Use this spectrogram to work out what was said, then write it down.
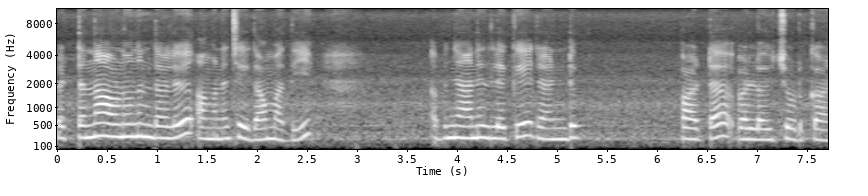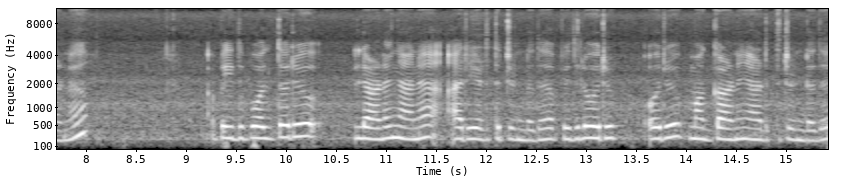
പെട്ടെന്ന് ആവണമെന്നുണ്ടെങ്കിൽ അങ്ങനെ ചെയ്താൽ മതി. അപ്പം ഞാനിതിലേക്ക് രണ്ട് പാട്ട വെള്ളം ഒഴിച്ച് കൊടുക്കുകയാണ്. അപ്പോൾ ഇതുപോലത്തെ ഒരു ഇതിലാണ് ഞാൻ അരി എടുത്തിട്ടുണ്ടത്. അപ്പോൾ ഇതിലൊരു ഒരു മഗ്ഗാണ് ഞാൻ എടുത്തിട്ടുണ്ടത്.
